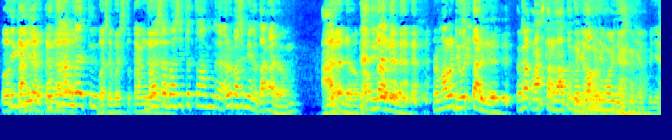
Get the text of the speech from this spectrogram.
Oh Ya, tetangga gitu. tetangga tuh. Bahasa bahasa tetangga. Bahasa basi tetangga. Lu pasti punya tetangga dong. Ada. Dong. Oh enggak lu ya? Rumah lu di hutan ya? Atau enggak klaster satu punya, doang punya, rumahnya? punya, punya.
